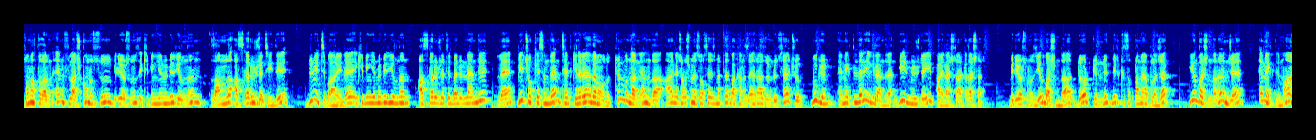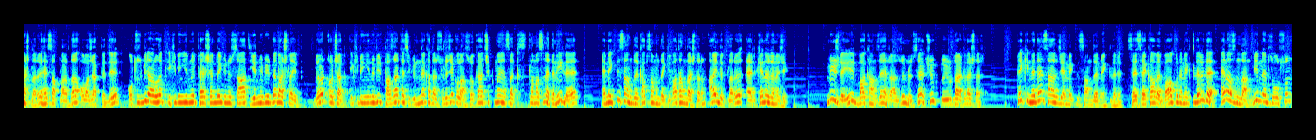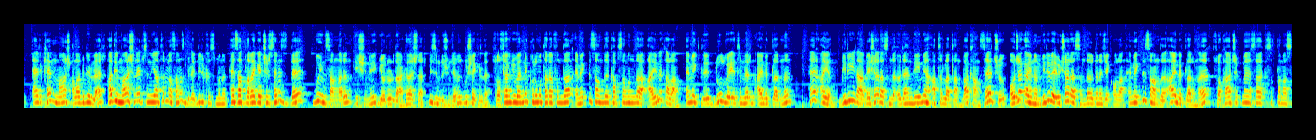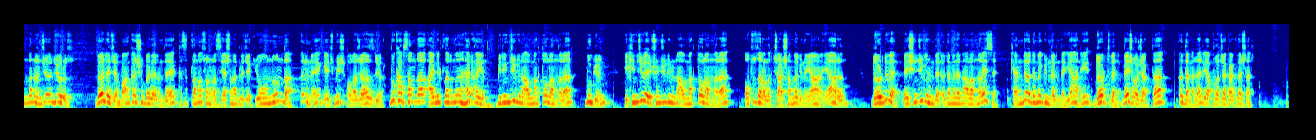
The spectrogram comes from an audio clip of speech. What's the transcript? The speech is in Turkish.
son haftaların en flash konusu biliyorsunuz 2021 yılının zamlı asgari ücretiydi. Dün itibariyle 2021 yılının asgari ücreti belirlendi ve birçok kesimden tepkilere neden oldu. Tüm bunların yanında Aile Çalışma ve Sosyal Hizmetler Bakanı Zehra Zümrüt Selçuk bugün emeklileri ilgilendiren bir müjdeyi paylaştı arkadaşlar. Biliyorsunuz yılbaşında 4 günlük bir kısıtlama yapılacak. Yılbaşından önce emekli maaşları hesaplarda olacak dedi. 31 Aralık 2020 Perşembe günü saat 21'de başlayıp 4 Ocak 2021 Pazartesi gününe kadar sürecek olan sokağa çıkma yasak kısıtlaması nedeniyle emekli sandığı kapsamındaki vatandaşların aylıkları erken ödenecek. Müjdeyi Bakan Zehra Zümrüt Selçuk duyurdu arkadaşlar. Peki neden sadece emekli sandığı emeklileri? SSK ve Bağkur emeklileri de en azından bir nebze olsun erken maaş alabilirler. Hadi maaşın hepsini yatırmasanız bile bir kısmını hesaplara geçirseniz de bu insanların işini görürdü arkadaşlar. Bizim düşüncemiz bu şekilde. Sosyal Güvenlik Kurumu tarafından emekli sandığı kapsamında aylık alan emekli, dul ve yetimlerin aylıklarının her ayın 1 ila 5 arasında ödendiğini hatırlatan Bakan Selçuk, Ocak ayının 1 ve 3 arasında ödenecek olan emekli sandığı aylıklarını sokağa çıkma yasağı kısıtlamasından önce ödüyoruz. Böylece banka şubelerinde kısıtlama sonrası yaşanabilecek yoğunluğun da önüne geçmiş olacağız diyor. Bu kapsamda aylıklarını her ayın birinci günü almakta olanlara bugün, ikinci ve üçüncü gününü almakta olanlara 30 Aralık çarşamba günü yani yarın, dördü ve beşinci gününde ödemelerini alanlara ise kendi ödeme günlerinde yani 4 ve 5 Ocak'ta ödemeler yapılacak arkadaşlar.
